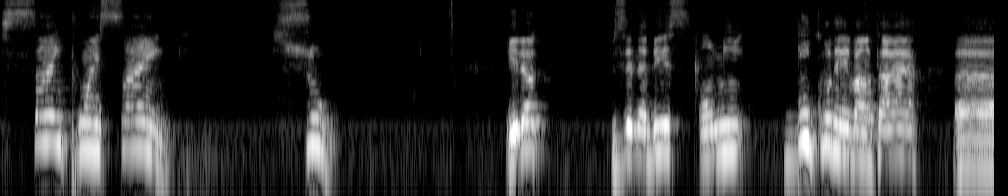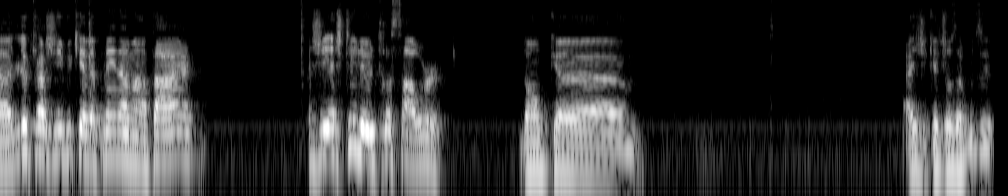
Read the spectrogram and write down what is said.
5.5 sous et là, Zenabis ont mis beaucoup d'inventaire. Euh, là, quand j'ai vu qu'il y avait plein d'inventaire, j'ai acheté le Ultra Sour. Donc, euh, j'ai quelque chose à vous dire.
